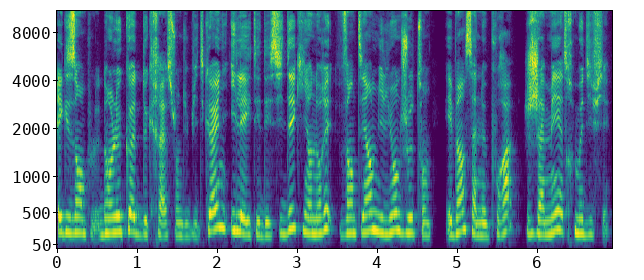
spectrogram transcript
Exemple, dans le code de création du Bitcoin, il a été décidé qu'il y en aurait 21 millions de jetons. Eh bien, ça ne pourra jamais être modifié.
